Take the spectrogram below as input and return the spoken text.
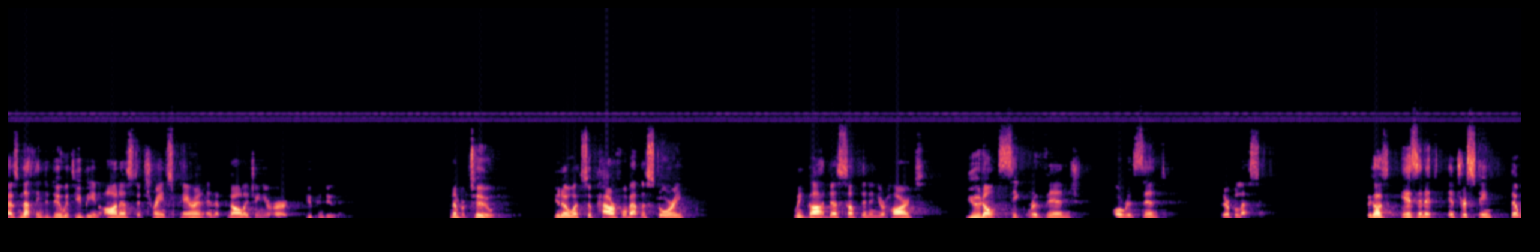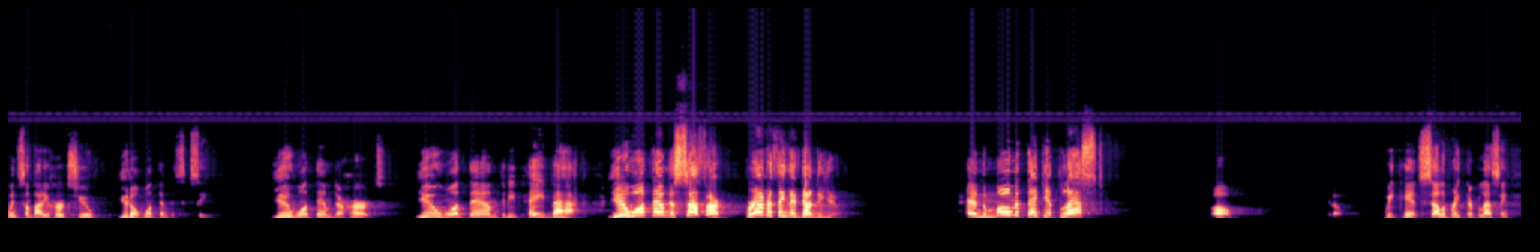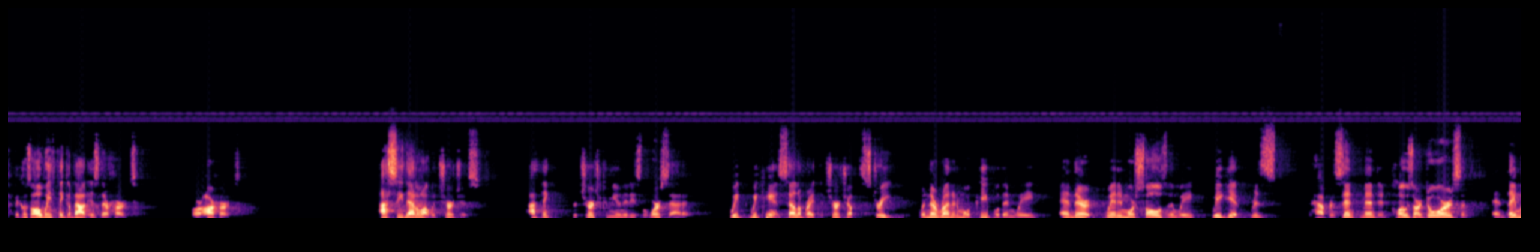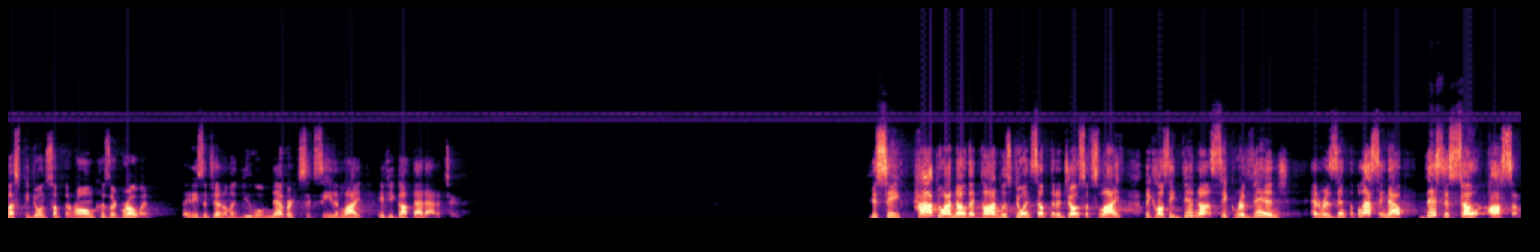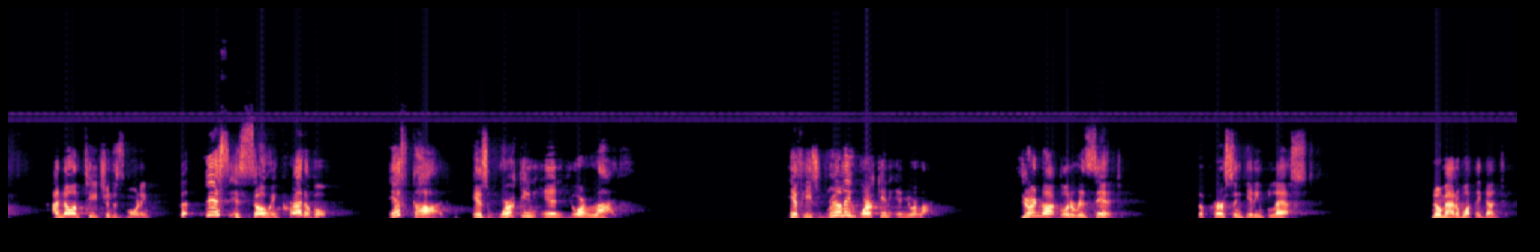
has nothing to do with you being honest and transparent and acknowledging your hurt. You can do that. Number two, you know what's so powerful about this story? When God does something in your heart, you don't seek revenge or resent their blessing. Because isn't it interesting that when somebody hurts you, you don't want them to succeed? You want them to hurt. You want them to be paid back. You want them to suffer for everything they've done to you. And the moment they get blessed, oh, you know, we can't celebrate their blessing because all we think about is their hurt or our hurt. I see that a lot with churches. I think the church community is the worst at it. We, we can't celebrate the church up the street when they're running more people than we and they're winning more souls than we. We get res- have resentment and close our doors and, and they must be doing something wrong because they're growing. Ladies and gentlemen, you will never succeed in life if you got that attitude. You see, how do I know that God was doing something in Joseph's life? Because he did not seek revenge and resent the blessing. Now, this is so awesome. I know I'm teaching this morning, this is so incredible. If God is working in your life, if He's really working in your life, you're not going to resent the person getting blessed no matter what they've done to you.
